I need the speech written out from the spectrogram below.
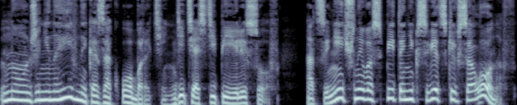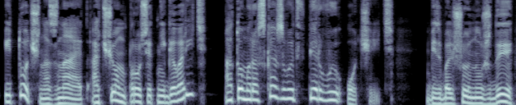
Но он же не наивный казак-оборотень, дитя степей и лесов, а циничный воспитанник светских салонов и точно знает, о чем просят не говорить, о том и рассказывают в первую очередь. Без большой нужды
